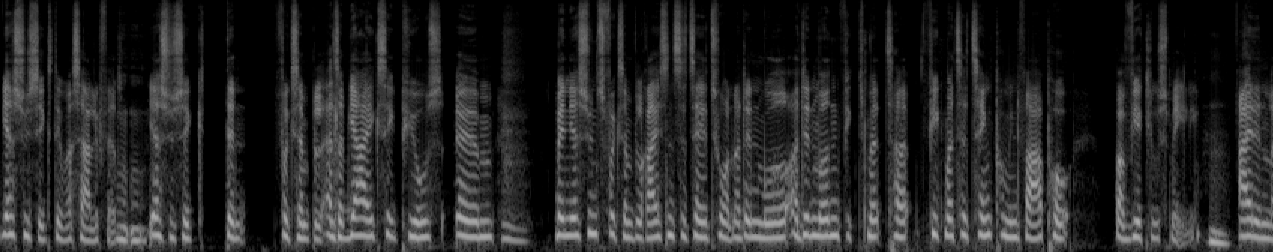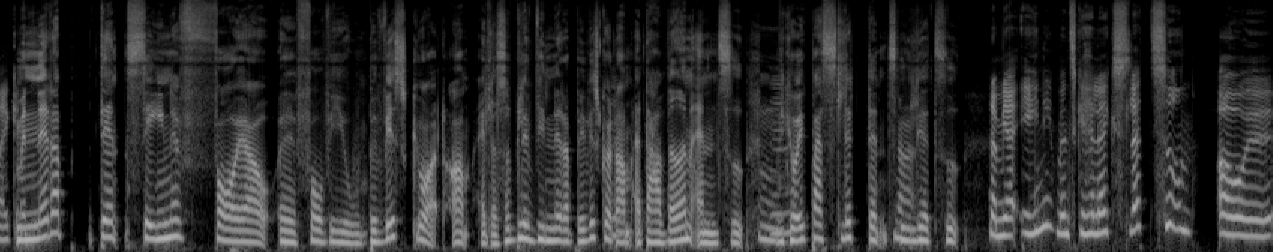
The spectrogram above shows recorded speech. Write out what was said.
jeg synes ikke, det var særlig fedt. Mm-mm. Jeg synes ikke, den, for eksempel, altså jeg har ikke set Pios, øhm, Mm. men jeg synes for eksempel rejsen til teaturen og den måde, og den måde, den fik, fik mig til at tænke på min far på, var virkelig usmagelig. Mm. I didn't like it. Men netop den scene får, jeg, øh, får vi jo bevidstgjort om, eller så bliver vi netop bevidstgjort om, at der har været en anden tid. Mm. Vi kan jo ikke bare slette den tidligere tid. Nå, men jeg er enig. Man skal heller ikke slette tiden. Og øh,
